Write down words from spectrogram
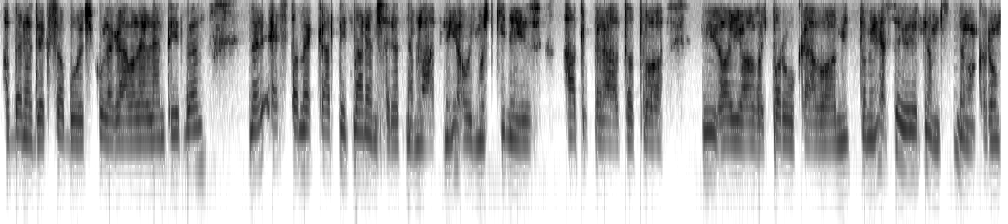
a Benedek Szabolcs kollégával ellentétben, mert ezt a McCartney-t már nem szeretném látni, ahogy most kinéz, átuperáltatva, műhajjal vagy parókával, mit tudom én, ezt őt nem, nem akarom.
